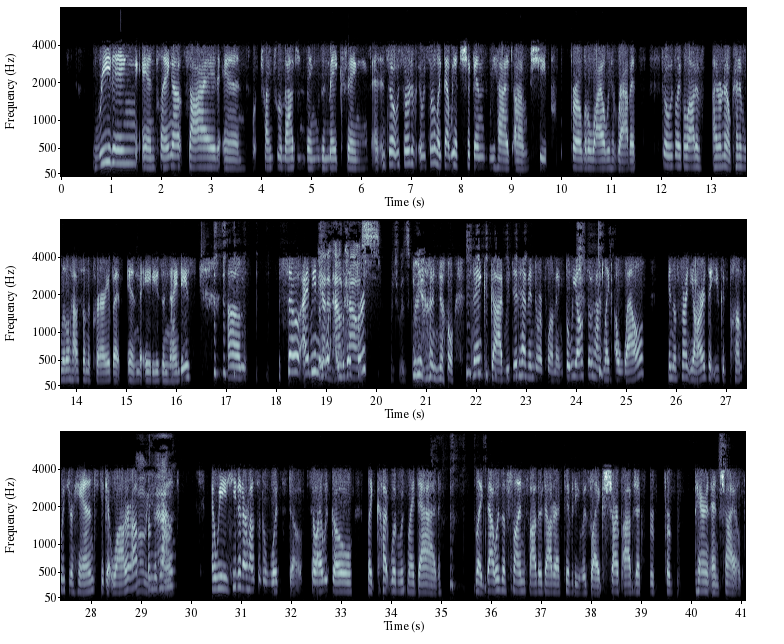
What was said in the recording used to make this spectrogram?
reading and playing outside and trying to imagine things and make things. And, and so it was sort of it was sort of like that. We had chickens we had um sheep for a little while we had rabbits. So it was like a lot of i don't know kind of little house on the prairie but in the 80s and 90s um so i mean You had an w- the first which was great. yeah no thank god we did have indoor plumbing but we also had like a well in the front yard that you could pump with your hand to get water up Oh, from the ground and we heated our house with a wood stove. So I would go like cut wood with my dad. like that was a fun father daughter activity. Was like sharp objects for for parent and child.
